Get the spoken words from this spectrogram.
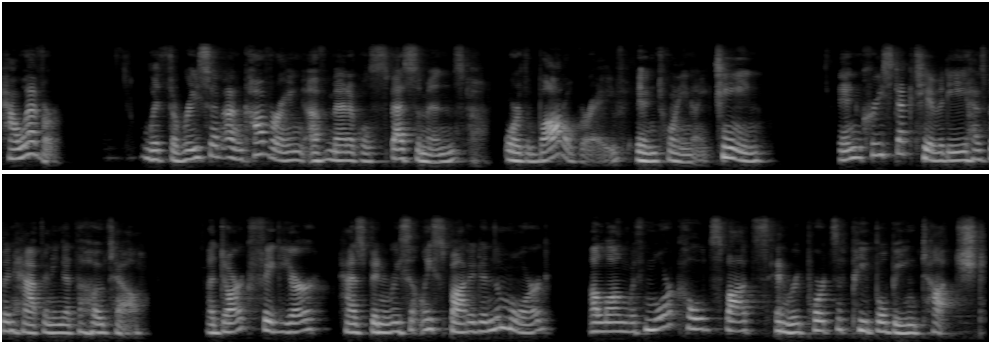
However, with the recent uncovering of medical specimens or the bottle grave in 2019, increased activity has been happening at the hotel. A dark figure has been recently spotted in the morgue, along with more cold spots and reports of people being touched.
